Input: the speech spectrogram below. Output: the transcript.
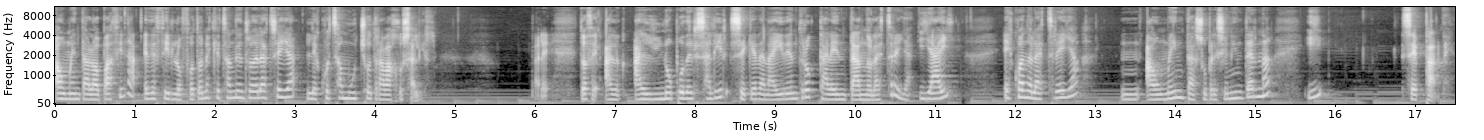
aumenta la opacidad, es decir, los fotones que están dentro de la estrella les cuesta mucho trabajo salir. Entonces, al, no poder salir, se quedan ahí dentro calentando la estrella. Y ahí es cuando la estrella mm, aumenta su presión interna y se expande.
